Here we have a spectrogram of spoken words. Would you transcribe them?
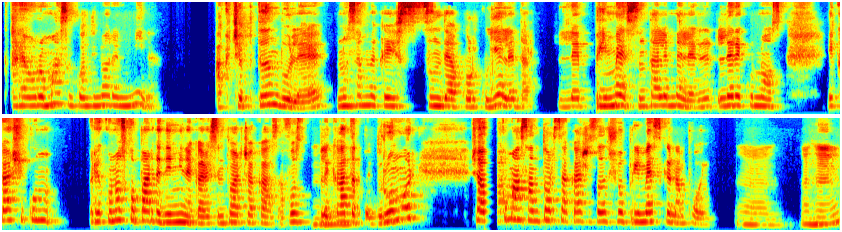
Care au rămas în continuare în mine. Acceptându-le, nu înseamnă că sunt de acord cu ele, dar le primesc, sunt ale mele, le recunosc. E ca și cum recunosc o parte din mine care se întoarce acasă. A fost plecată mm-hmm. pe drumuri și acum s-a întors acasă și o primesc înapoi. Mm-hmm.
